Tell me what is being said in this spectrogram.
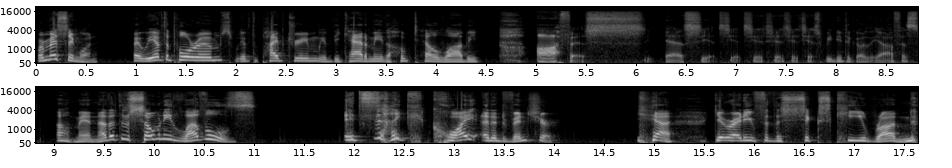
We're missing one. Right, we have the pool rooms, we have the pipe dream, we have the academy, the hotel lobby, office. Yes, yes, yes, yes, yes, yes, yes. We need to go to the office. Oh man, now that there's so many levels, it's like quite an adventure. Yeah, get ready for the six key run.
